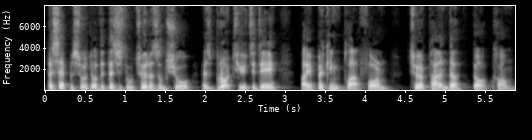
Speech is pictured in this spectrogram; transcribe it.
This episode of the Digital Tourism Show is brought to you today by booking platform tourpanda.com.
